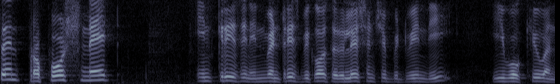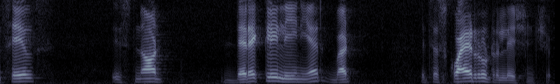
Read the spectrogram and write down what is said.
than proportionate increase in inventories because the relationship between the EOQ and sales is not directly linear, but it is a square root relationship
